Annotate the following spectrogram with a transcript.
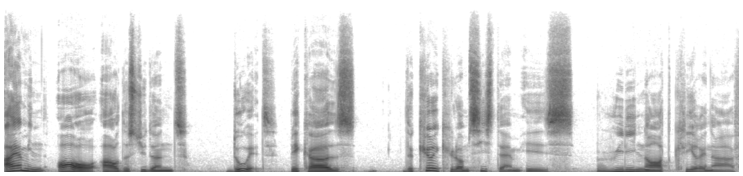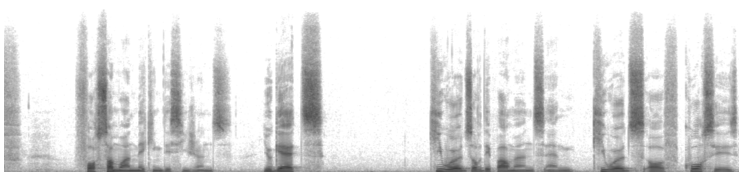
I am in awe how the students do it because the curriculum system is really not clear enough for someone making decisions. You get keywords of departments and keywords of courses,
